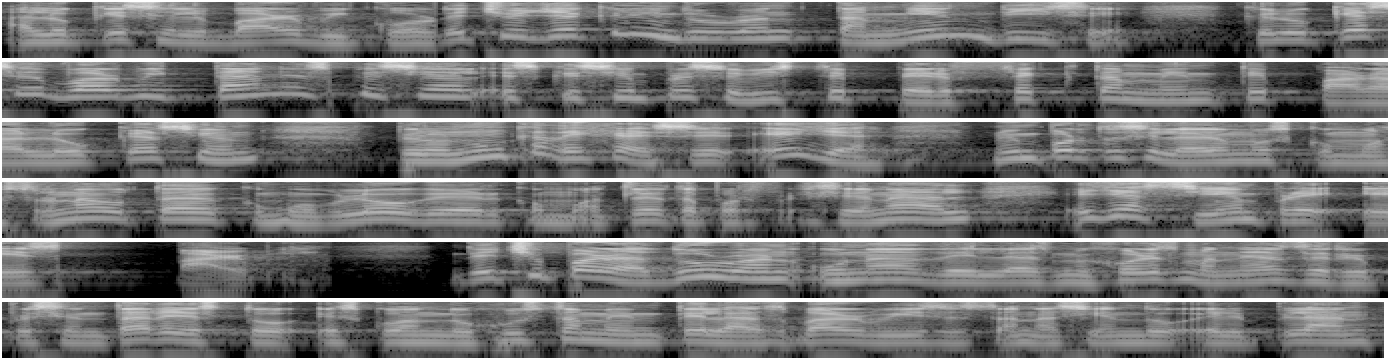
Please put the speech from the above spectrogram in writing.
a lo que es el Barbiecore. De hecho, Jacqueline Durant también dice que lo que hace Barbie tan especial es que siempre se viste perfectamente para la ocasión, pero nunca deja de ser ella. No importa si la vemos como astronauta, como blogger, como atleta profesional, ella siempre es Barbie. De hecho, para Duran, una de las mejores maneras de representar esto es cuando justamente las Barbies están haciendo el plan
